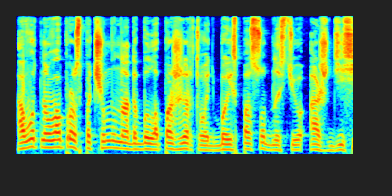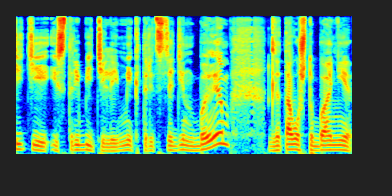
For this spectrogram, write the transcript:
А вот на вопрос, почему надо было пожертвовать боеспособностью аж 10 истребителей МиГ-31БМ для того, чтобы они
